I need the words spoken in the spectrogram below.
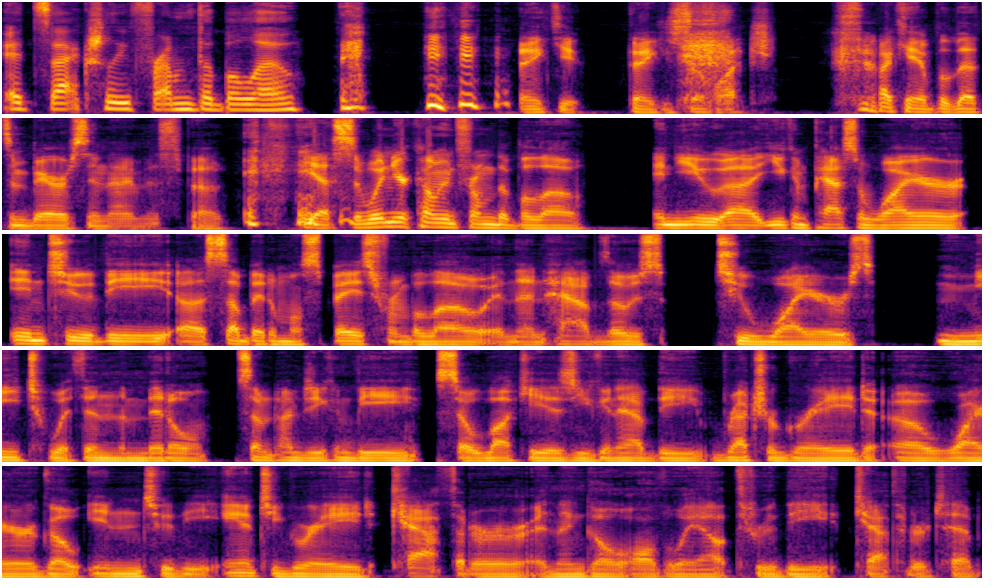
It's actually from the below. Thank you. Thank you so much. I can't believe that's embarrassing. I misspoke. yes. So when you're coming from the below, and you uh, you can pass a wire into the uh, subintimal space from below, and then have those two wires meet within the middle. Sometimes you can be so lucky as you can have the retrograde uh, wire go into the antegrade catheter and then go all the way out through the catheter tip.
